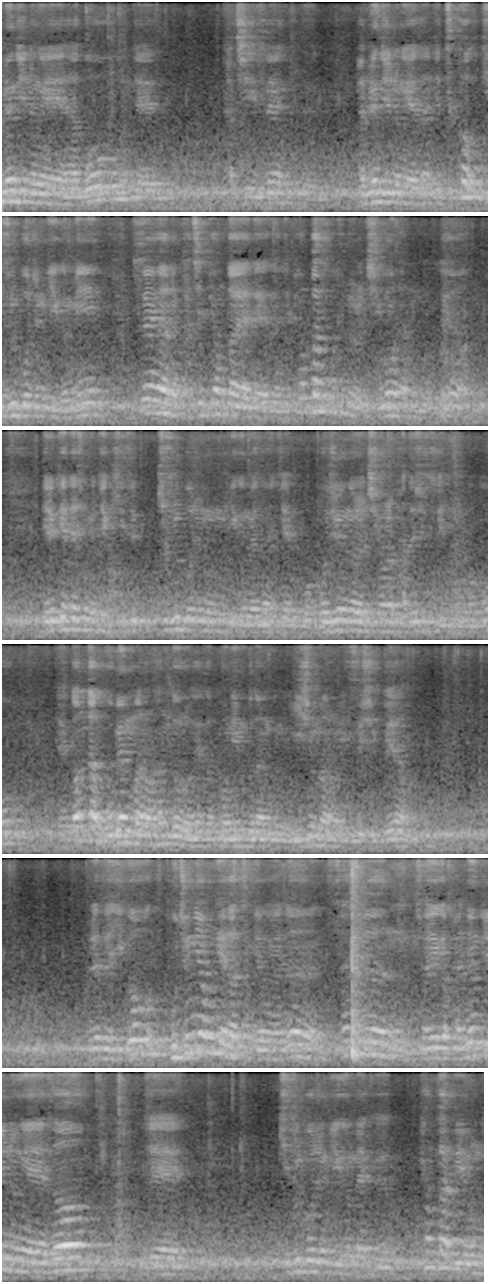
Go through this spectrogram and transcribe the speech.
발명진흥회하고 이제 같이 수행 그 발명진흥회에서 이제 특허 기술 보증 기금이 수행하는 가치 평가에 대해서 이제 평가 수수료를 지원하는 거고요. 이렇게 되시면 이제 기술, 기술 보증 기금에서 이제 뭐 보증을 지원을 받으실 수 있는 거고 이제 건당 500만 원 한도로 해서 본인 부담금 20만 원 있으시고요. 그래서 이거 보증 연계 같은 경우에는 사실은 저희가 발명진흥회에서 이제 기술보증기금의 그 평가 비용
